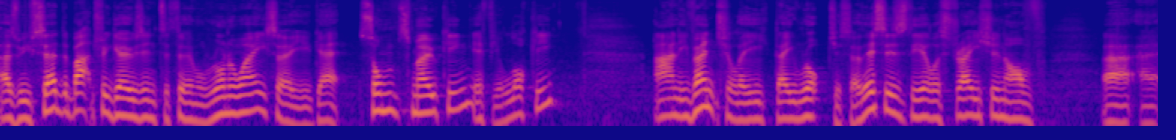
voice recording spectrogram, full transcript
As we've said, the battery goes into thermal runaway, so you get some smoking if you're lucky, and eventually they rupture. So this is the illustration of uh, a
